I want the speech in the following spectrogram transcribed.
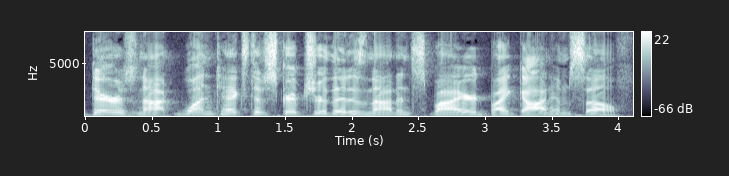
There is not one text of scripture that is not inspired by God himself.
